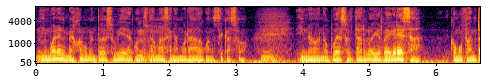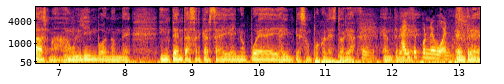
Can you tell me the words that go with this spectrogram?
Y muere en el mejor momento de su vida, cuando está más enamorado, cuando se casó. Y no, no puede soltarlo y regresa como fantasma a un limbo en donde intenta acercarse a ella y no puede. Y ahí empieza un poco la historia Sí. entre, Ahí se pone bueno. entre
